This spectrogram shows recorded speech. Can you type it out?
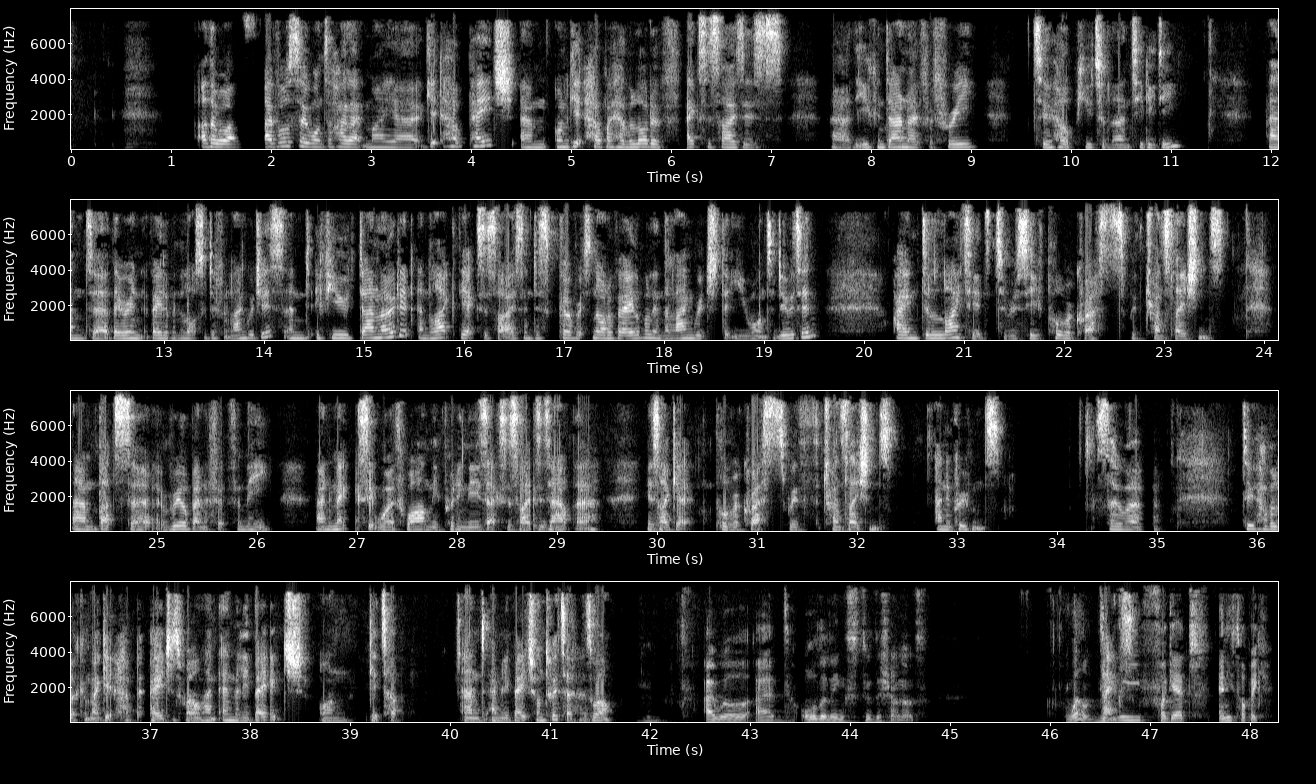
otherwise, I've also want to highlight my uh, GitHub page. Um, on GitHub, I have a lot of exercises uh, that you can download for free to help you to learn TDD. And uh, they're in, available in lots of different languages. And if you download it and like the exercise and discover it's not available in the language that you want to do it in, I am delighted to receive pull requests with translations. Um, that's a real benefit for me and makes it worthwhile me putting these exercises out there is I get pull requests with translations and improvements. So uh, do have a look at my GitHub page as well. I'm Emily Bache on GitHub and Emily Bache on Twitter as well. I will add all the links to the show notes. Well, did Thanks. we forget any topic?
